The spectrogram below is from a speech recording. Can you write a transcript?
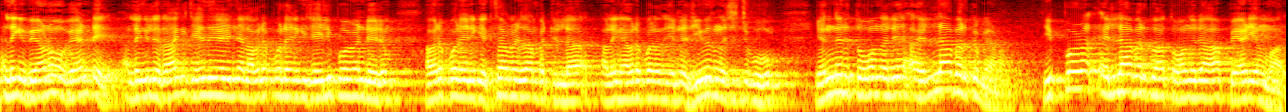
അല്ലെങ്കിൽ വേണോ വേണ്ടേ? അല്ലെങ്കിൽ റാങ്ക് ചെയ്ത് കഴിഞ്ഞാൽ അവരെ പോലെ എനിക്ക് ജയിലിൽ പോകേണ്ടി വരും അവരെ പോലെ എനിക്ക് എക്സാം എഴുതാൻ പറ്റില്ല അല്ലെങ്കിൽ അവരെ പോലെ എന്റെ ജീവിതം നശിച്ചു പോകും എന്നൊരു തോന്നൽ എല്ലാവർക്കും വേണം. ഇപ്പോൾ എല്ലാവർക്കും ആ തോന്നൽ ആ പേടിയങ്ങ് മാറി.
